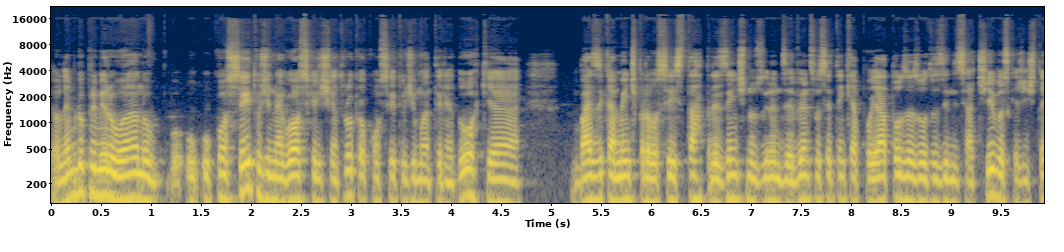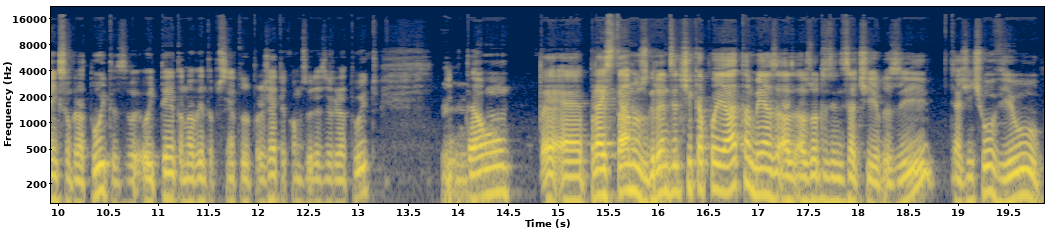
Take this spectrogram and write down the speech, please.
eu lembro do primeiro ano, o, o, conceito de negócio que a gente entrou, que é o conceito de mantenedor, que é basicamente para você estar presente nos grandes eventos, você tem que apoiar todas as outras iniciativas que a gente tem, que são gratuitas, 80%, 90% do projeto é como se fosse gratuito. Uhum. Então, é, é, para estar nos grandes, ele tinha que apoiar também as, as, as outras iniciativas. E a gente ouviu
